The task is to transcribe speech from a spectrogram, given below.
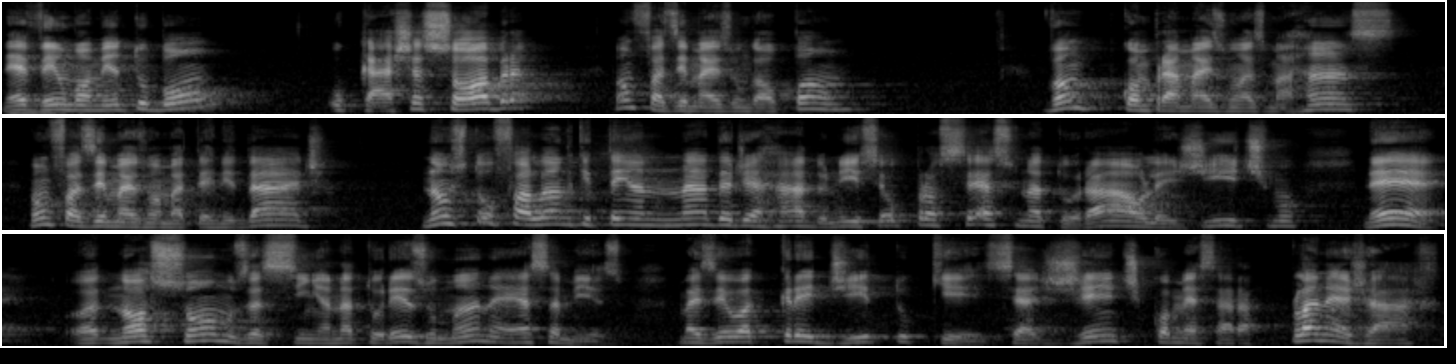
Né? Vem um momento bom, o caixa sobra, vamos fazer mais um galpão, vamos comprar mais umas marrãs, vamos fazer mais uma maternidade, não estou falando que tenha nada de errado nisso, é o processo natural, legítimo, né? Nós somos assim, a natureza humana é essa mesmo. Mas eu acredito que se a gente começar a planejar,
